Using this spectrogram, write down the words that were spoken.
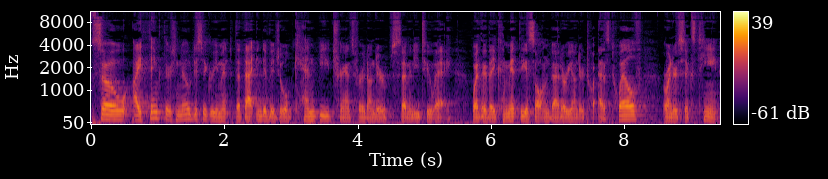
So I think there's no disagreement that that individual can be transferred under 72A, whether they commit the assault and battery under tw- as 12 or under 16.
